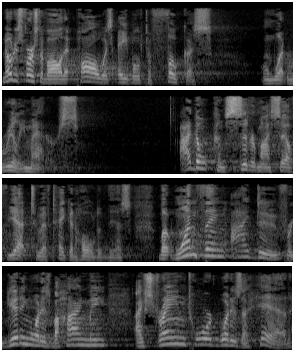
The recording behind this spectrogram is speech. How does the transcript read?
Notice, first of all, that Paul was able to focus on what really matters. I don't consider myself yet to have taken hold of this, but one thing I do, forgetting what is behind me, I strain toward what is ahead,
